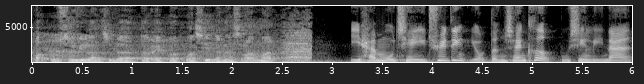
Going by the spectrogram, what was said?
49 sudah terevakuasi dengan selamat. 遗憾，目前已确定有登山客不幸罹难。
